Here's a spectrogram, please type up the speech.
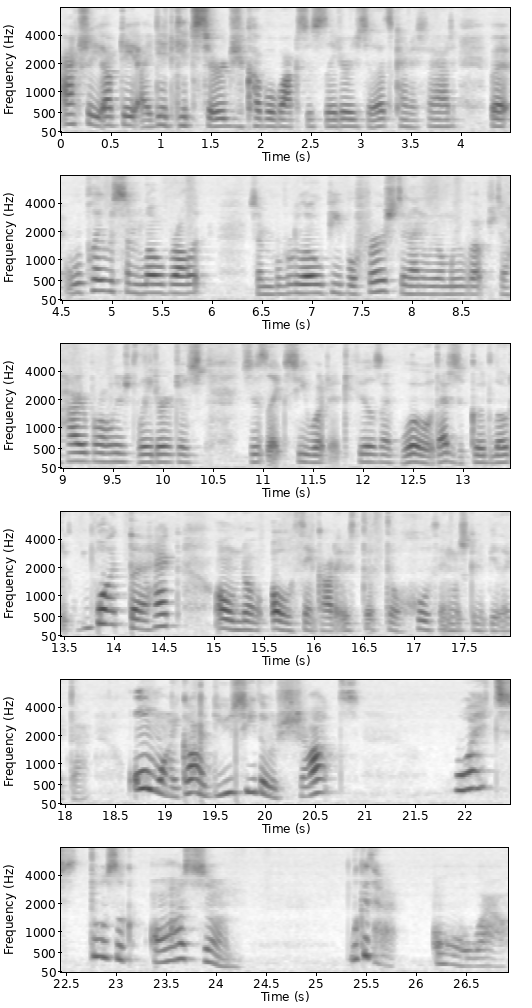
actually, update, I did get Surge a couple boxes later, so that's kind of sad. But we'll play with some low brawl, some low people first, and then we'll move up to higher brawlers later, just, just like see what it feels like. Whoa, that is a good loading. What the heck? Oh no, oh thank god, it was the, the whole thing was going to be like that. Oh my god, do you see those shots? What? Those look awesome. Look at that. Oh, wow.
